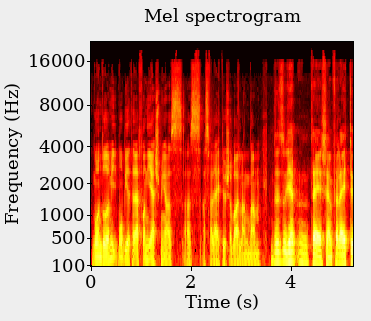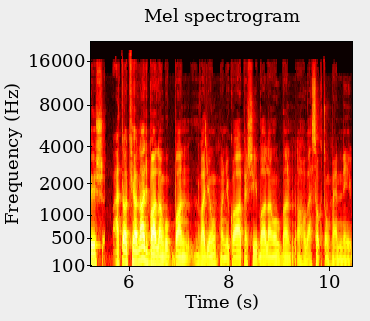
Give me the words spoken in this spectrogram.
gondolom így mobiltelefon, ilyesmi, az, az, az felejtős a barlangban. De ez ugye teljesen felejtős. Hát, hogyha nagy barlangokban vagyunk, mondjuk alpesi barlangokban, ahová szoktunk menni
